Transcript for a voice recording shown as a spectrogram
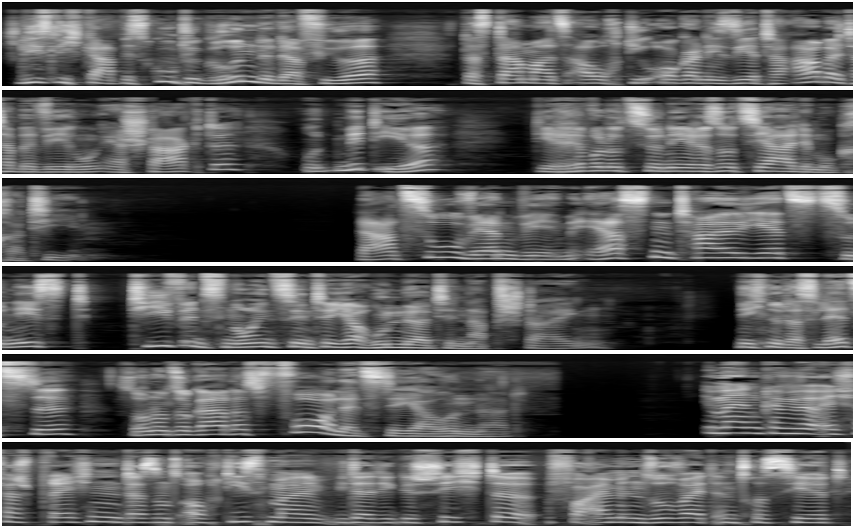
Schließlich gab es gute Gründe dafür, dass damals auch die organisierte Arbeiterbewegung erstarkte und mit ihr die revolutionäre Sozialdemokratie. Dazu werden wir im ersten Teil jetzt zunächst tief ins 19. Jahrhundert hinabsteigen. Nicht nur das letzte, sondern sogar das vorletzte Jahrhundert. Immerhin können wir euch versprechen, dass uns auch diesmal wieder die Geschichte vor allem insoweit interessiert,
